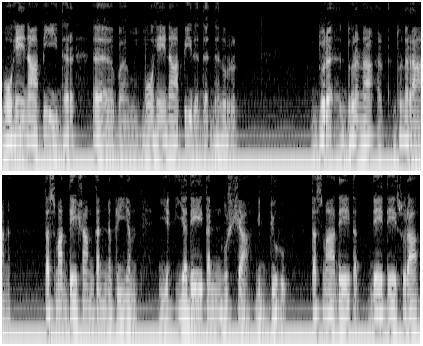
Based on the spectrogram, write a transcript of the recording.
मोहेनापि धर मोहेनापि धनुर् धुनरान्। तस्माद्देशां तन्न प्रियम् यदेतन्मुष्या विद्युः। तस्मादेतद्देते सुरा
